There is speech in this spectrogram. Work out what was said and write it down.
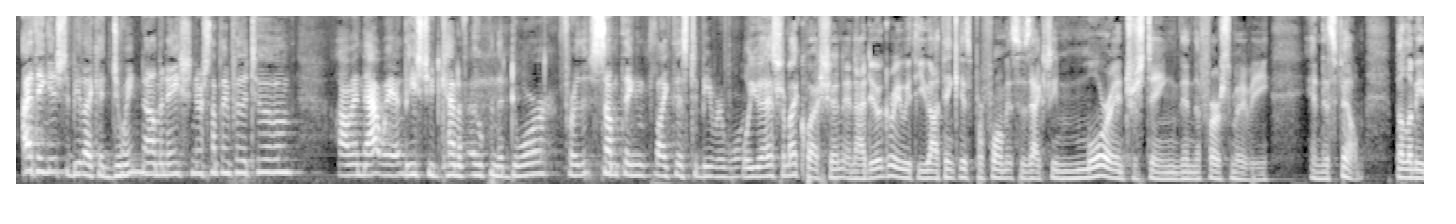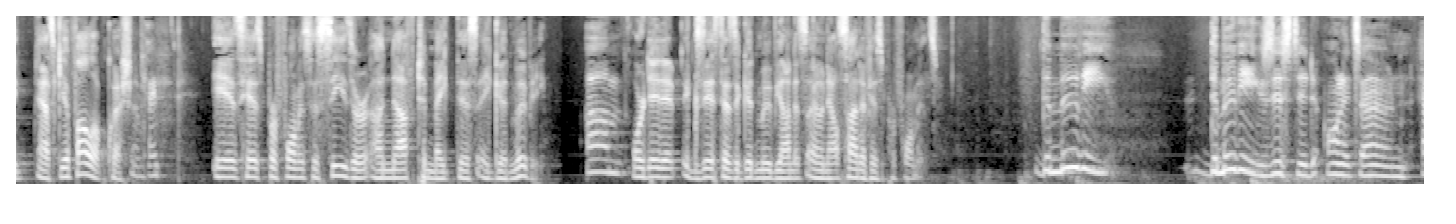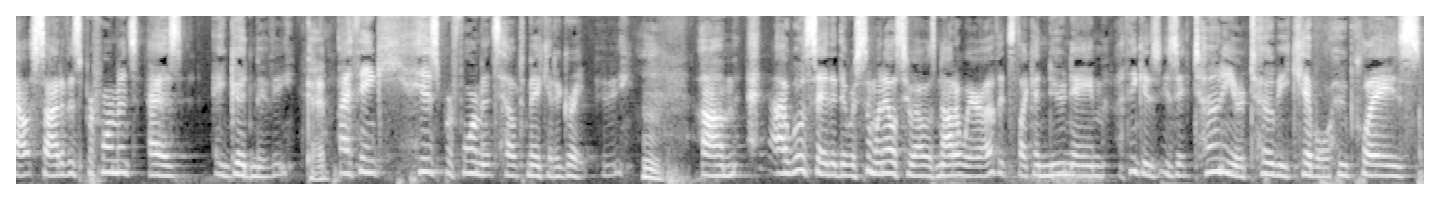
I think it should be like a joint nomination or something for the two of them. Um, and that way, at least you'd kind of open the door for something like this to be rewarded. Well, you answered my question, and I do agree with you. I think his performance is actually more interesting than the first movie in this film. But let me ask you a follow up question. Okay. Is his performance as Caesar enough to make this a good movie? Um, or did it exist as a good movie on its own outside of his performance? the movie the movie existed on its own outside of his performance as a good movie. Okay. I think his performance helped make it a great movie. Hmm. Um, I will say that there was someone else who I was not aware of. It's like a new name. I think is is it Tony or Toby Kibble who plays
